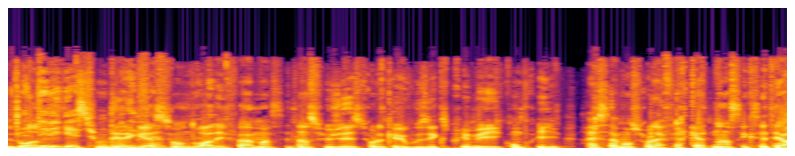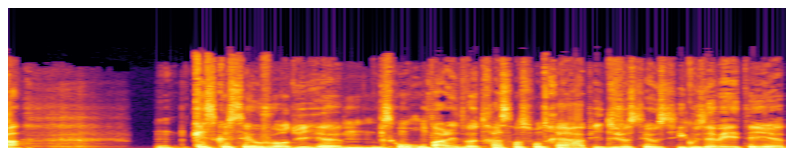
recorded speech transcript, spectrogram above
droits délégation, des, délégation droits des femmes. Hein, c'est un sujet sur lequel vous vous exprimez, y compris récemment sur l'affaire Katnins, etc. Qu'est-ce que c'est aujourd'hui euh, Parce qu'on parlait de votre ascension très rapide. Je sais aussi que vous avez été euh,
